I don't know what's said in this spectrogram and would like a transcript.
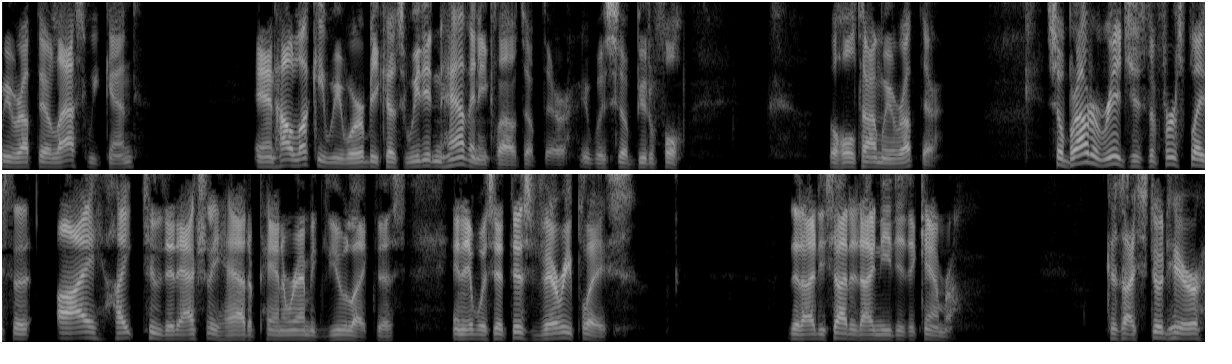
we were up there last weekend and how lucky we were because we didn't have any clouds up there. It was so beautiful the whole time we were up there. So Browder Ridge is the first place that I hiked to that actually had a panoramic view like this. And it was at this very place that I decided I needed a camera. Because I stood here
